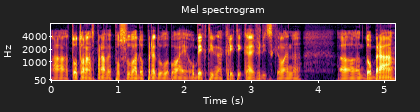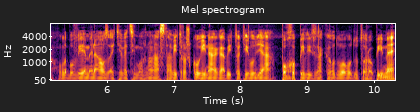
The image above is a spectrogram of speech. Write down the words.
a toto nás práve posúva dopredu, lebo aj objektívna kritika je vždycky len uh, dobrá, lebo vieme naozaj tie veci možno nastaviť trošku inak, aby to tí ľudia pochopili, z akého dôvodu to robíme.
